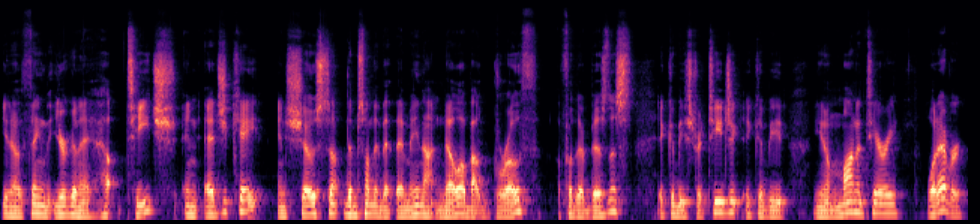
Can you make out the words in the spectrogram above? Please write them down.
you know, thing that you're going to help teach and educate and show some, them something that they may not know about growth for their business, it could be strategic, it could be, you know, monetary, whatever.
